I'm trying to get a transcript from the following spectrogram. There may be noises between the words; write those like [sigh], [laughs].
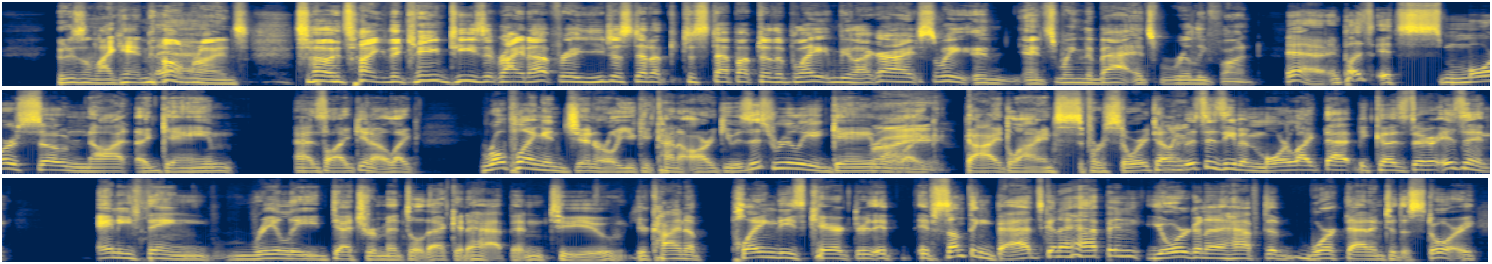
Who doesn't like hitting Yeah. home runs? [laughs] So it's like the game tees it right up for you. You just step up to step up to the plate and be like, all right, sweet, and and swing the bat. It's really fun. Yeah, and plus it's more so not a game as like you know like role playing in general. You could kind of argue is this really a game or like guidelines for storytelling? Right. This is even more like that because there isn't anything really detrimental that could happen to you. You're kind of playing these characters. If if something bad's gonna happen, you're gonna have to work that into the story,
